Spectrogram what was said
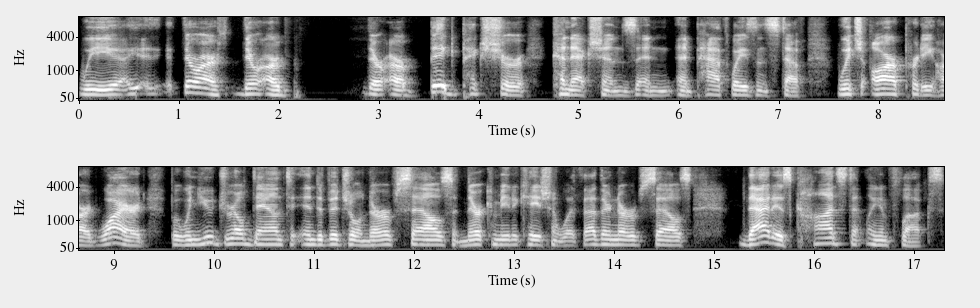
We eh, eh, there are there are there are big picture connections and and pathways and stuff which are pretty hardwired but when you drill down to individual nerve cells and their communication with other nerve cells that is constantly in flux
